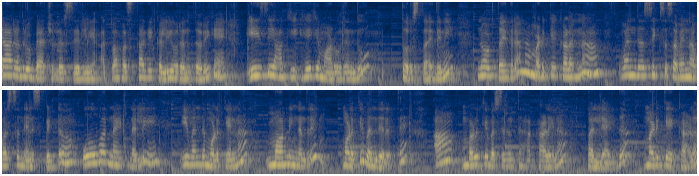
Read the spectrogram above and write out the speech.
ಯಾರಾದರೂ ಬ್ಯಾಚುಲರ್ಸ್ ಇರಲಿ ಅಥವಾ ಹೊಸದಾಗಿ ಕಲಿಯೋರಂಥವರಿಗೆ ಈಸಿಯಾಗಿ ಹೇಗೆ ಮಾಡುವುದೆಂದು ತೋರಿಸ್ತಾ ಇದ್ದೀನಿ. ನೋಡ್ತಾ ಇದ್ದೀರಾ ನಾನು ಮಡಿಕೆ ಕಾಳನ್ನು ಒಂದು ಸಿಕ್ಸ್ ಸೆವೆನ್ ಅವರ್ಸ್ ನೆನೆಸ್ಬಿಟ್ಟು ಓವರ್ ನೈಟ್ನಲ್ಲಿ ಈ ಒಂದು ಮೊಳಕೆಯನ್ನು ಮಾರ್ನಿಂಗ್ ಅಂದರೆ ಮೊಳಕೆ ಬಂದಿರುತ್ತೆ. ಆ ಮೊಳಕೆ ಬರೆಸಿದಂತಹ ಕಾಳಿನ ಪಲ್ಯ ಇದು. ಮಡಿಕೆ ಕಾಳು.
